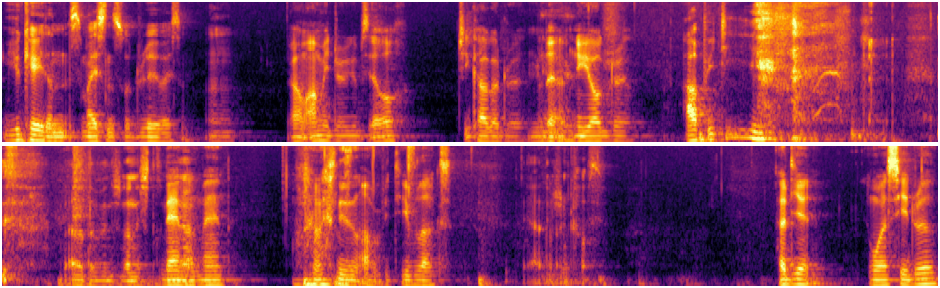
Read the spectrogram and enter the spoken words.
UK, dann ist meistens so Drill, weißt du? Mhm. Ja, Army Drill gibt es ja auch Chicago Drill oder New York Drill. RPT. Ja, da bin ich noch nicht drin. Man ja. on Man. Oder diesen RBT-Vlogs. ja, das ist schon krass. Hört ihr OSC Drill?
